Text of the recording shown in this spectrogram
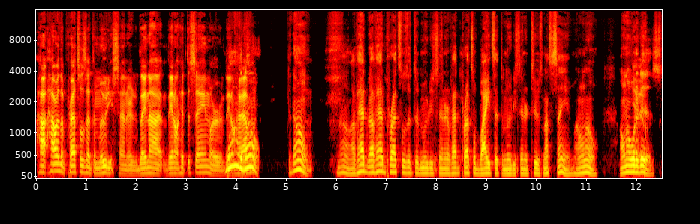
how how are the pretzels at the Moody Center? Do they not they don't hit the same or they no, don't they don't. Them? They don't. No, I've had I've had pretzels at the Moody Center. I've had pretzel bites at the Moody Center too. It's not the same. I don't know. I don't know what yeah. it is.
